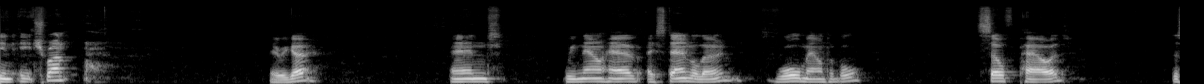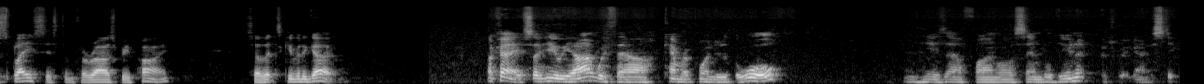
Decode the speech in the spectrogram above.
In each one. There we go. And we now have a standalone wall mountable self-powered display system for Raspberry Pi. So let's give it a go. Okay, so here we are with our camera pointed at the wall. And here's our final assembled unit, which we're going to stick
